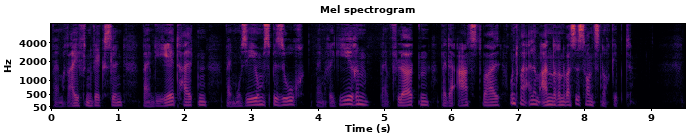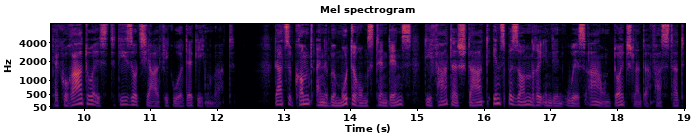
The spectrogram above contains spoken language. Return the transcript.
beim Reifenwechseln, beim Diäthalten, beim Museumsbesuch, beim Regieren, beim Flirten, bei der Arztwahl und bei allem anderen, was es sonst noch gibt. Der Kurator ist die Sozialfigur der Gegenwart. Dazu kommt eine Bemutterungstendenz, die Vaterstaat insbesondere in den USA und Deutschland erfasst hat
